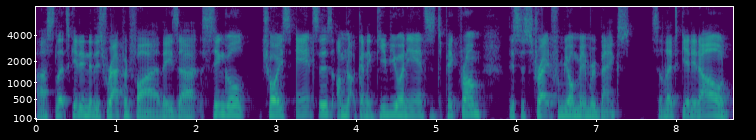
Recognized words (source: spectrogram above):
Uh, so let's get into this rapid fire. These are single choice answers. I'm not going to give you any answers to pick from. This is straight from your memory banks. So let's get it on.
